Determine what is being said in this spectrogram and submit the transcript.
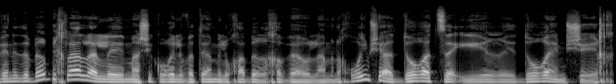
ונדבר בכלל על מה שקורה לבתי המלוכה ברחבי העולם, אנחנו רואים שהדור הצעיר, דור ההמשך,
